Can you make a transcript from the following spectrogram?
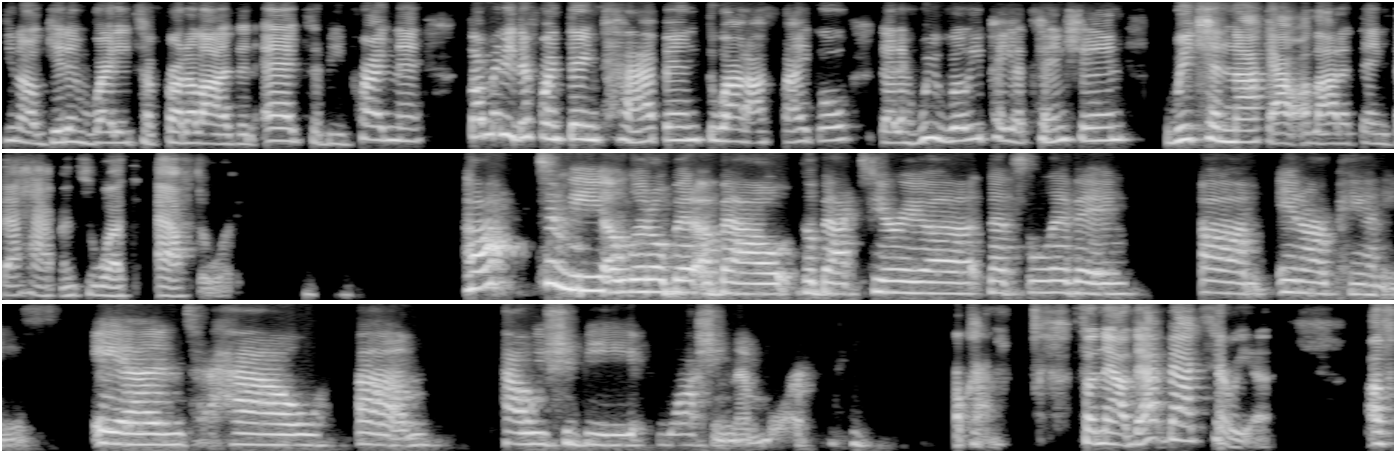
you know, getting ready to fertilize an egg to be pregnant. So many different things happen throughout our cycle that if we really pay attention, we can knock out a lot of things that happen to us afterward. Talk to me a little bit about the bacteria that's living um, in our panties and how um, how we should be washing them more. Okay. So now that bacteria, of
